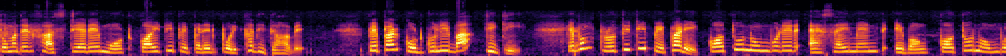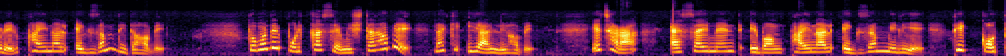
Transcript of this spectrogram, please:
তোমাদের ফার্স্ট ইয়ারে মোট কয়টি পেপারের পরীক্ষা দিতে হবে? পেপার কোডগুলি বা কী কী? এবং প্রতিটি পেপারে কত নম্বরের অ্যাসাইনমেন্ট এবং কত নম্বরের ফাইনাল এক্সাম দিতে হবে? তোমাদের পরীক্ষা সেমিস্টার হবে নাকি ইয়ারলি হবে? এছাড়া অ্যাসাইনমেন্ট এবং ফাইনাল এক্সাম মিলিয়ে ঠিক কত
